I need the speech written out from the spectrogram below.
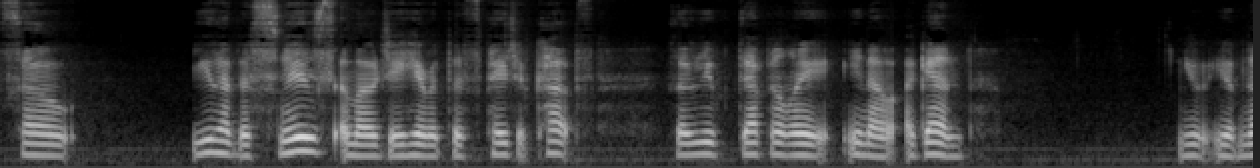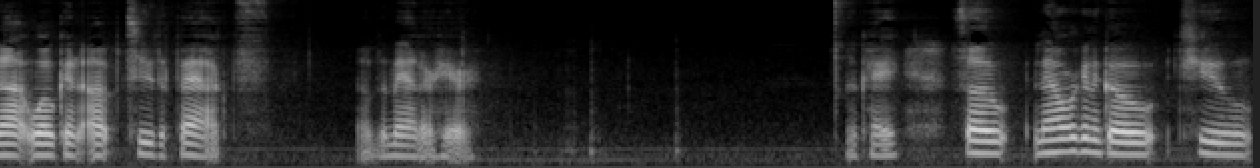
So, you have the snooze emoji here with this page of cups. So you've definitely, you know, again, you you have not woken up to the facts of the matter here. Okay, so now we're going to go to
